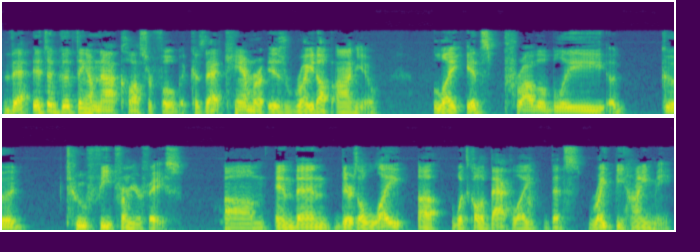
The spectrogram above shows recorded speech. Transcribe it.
That it's a good thing I'm not claustrophobic because that camera is right up on you. Like it's probably a good two feet from your face. Um, and then there's a light, uh, what's called a backlight, that's right behind me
